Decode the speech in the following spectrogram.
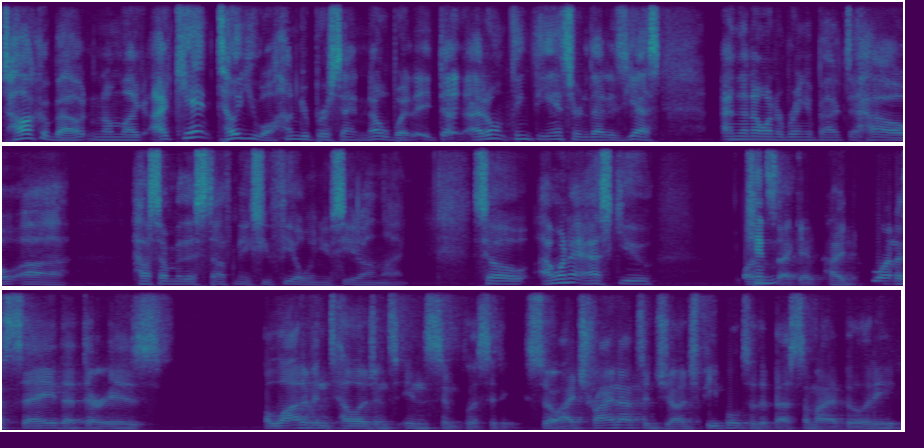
talk about. And I'm like, I can't tell you 100% no, but it, I don't think the answer to that is yes. And then I want to bring it back to how, uh, how some of this stuff makes you feel when you see it online. So I want to ask you, One Can- second. I want to say that there is a lot of intelligence in simplicity. So I try not to judge people to the best of my ability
